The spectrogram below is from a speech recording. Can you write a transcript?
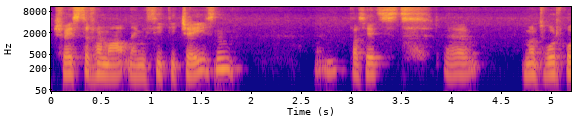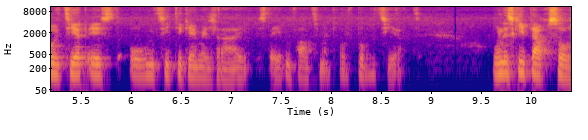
Schwesterformat, nämlich CityJSON, das jetzt äh, im Entwurf publiziert ist und CityGML3 ist ebenfalls im Entwurf publiziert. Und es gibt auch so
